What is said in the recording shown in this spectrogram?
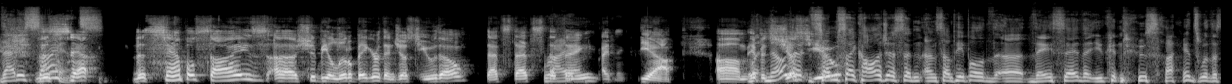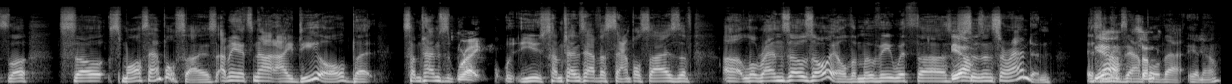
That is The, science. sa- the sample size uh, should be a little bigger than just you, though. That's that's the Right. thing. I think. Yeah. Um, if it's no, just you, some psychologists and, and some people uh, they say that you can do science with a slow, so small sample size. I mean, it's not ideal, but sometimes right? you sometimes have a sample size of uh, Lorenzo's Oil, the movie with uh, Yeah. Susan Sarandon, is Yeah, an example some- of that. You know,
